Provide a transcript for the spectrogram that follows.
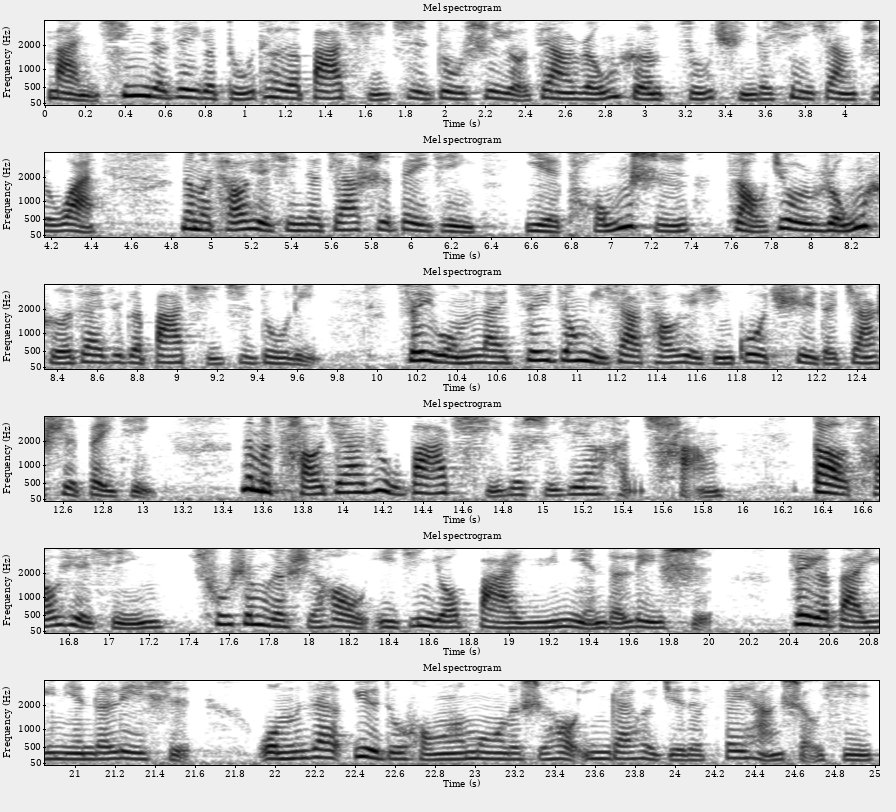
满清的这个独特的八旗制度是有这样融合族群的现象之外，那么曹雪芹的家世背景也同时早就融合在这个八旗制度里。所以我们来追踪一下曹雪芹过去的家世背景。那么曹家入八旗的时间很长。到曹雪芹出生的时候，已经有百余年的历史。这个百余年的历史，我们在阅读《红楼梦》的时候，应该会觉得非常熟悉。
